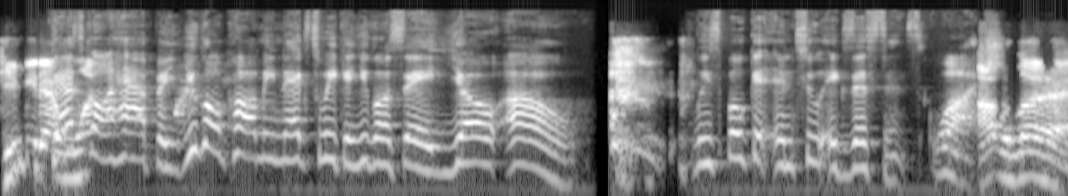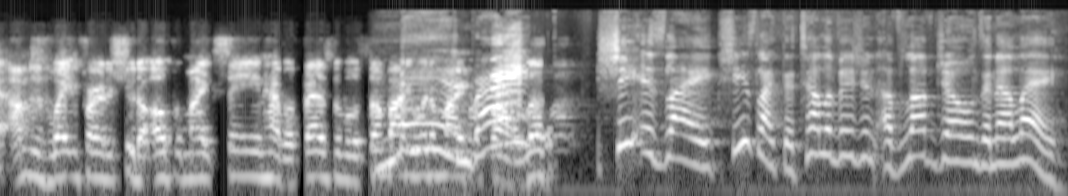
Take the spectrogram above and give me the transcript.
give me that That's one. gonna happen. You gonna call me next week and you're gonna say, "Yo, oh, we spoke it into existence." Watch. I would love that. I'm just waiting for her to shoot an open mic scene, have a festival, somebody Man, with a microphone. Right? She is like she's like the television of Love Jones in L.A.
